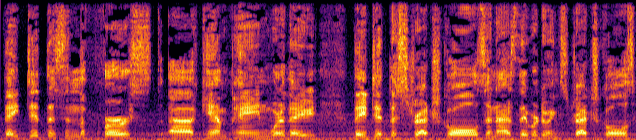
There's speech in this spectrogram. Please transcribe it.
they did this in the first uh, campaign where they they did the stretch goals, and as they were doing stretch goals,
